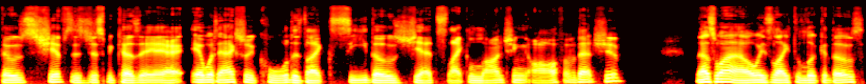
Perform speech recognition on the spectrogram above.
those ships is just because it, it was actually cool to like see those jets like launching off of that ship. That's why I always like to look at those.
